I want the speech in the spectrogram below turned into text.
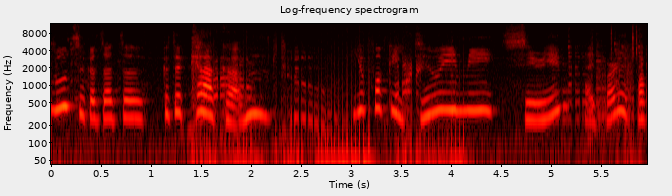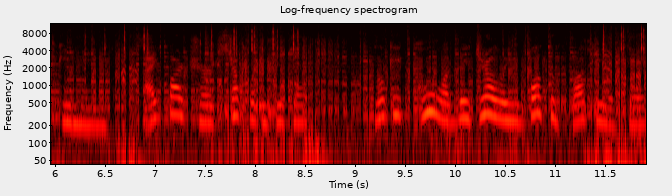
Lose because that's a because a caca. Mm. You fucking doing me? Serious? I probably fucking mean. Church stuff what you did that. Looking cool, I'm literally what the fuck is that?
